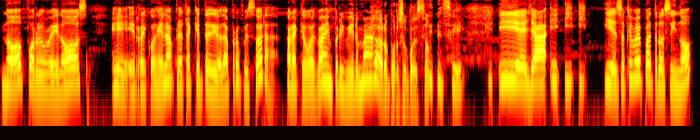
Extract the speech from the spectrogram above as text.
no, por lo menos eh, recoge la plata que te dio la profesora para que vuelvas a imprimir más. Claro, por supuesto. sí. Y ella, y, y, y, eso que me patrocinó,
